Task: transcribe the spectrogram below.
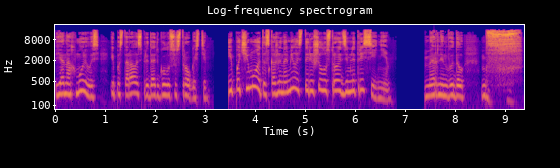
Я нахмурилась и постаралась придать голосу строгости. «И почему это, скажи на милость, ты решил устроить землетрясение?» Мерлин выдал «бф»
